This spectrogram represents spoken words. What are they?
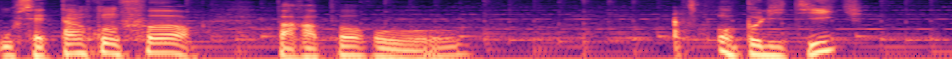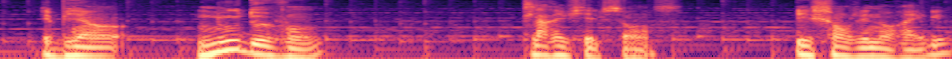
ou cet inconfort par rapport aux, aux politiques, eh bien, nous devons clarifier le sens et changer nos règles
